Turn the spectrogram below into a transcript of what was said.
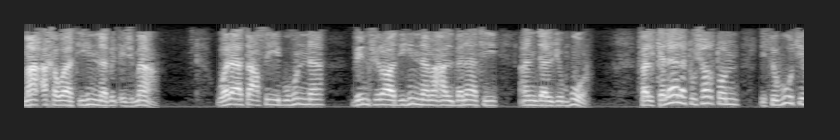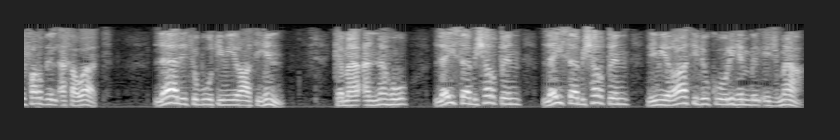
مع أخواتهن بالإجماع ولا تعصيبهن بانفرادهن مع البنات عند الجمهور. فالكلالة شرط لثبوت فرض الأخوات لا لثبوت ميراثهن كما أنه ليس بشرط ليس بشرط لميراث ذكورهم بالإجماع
